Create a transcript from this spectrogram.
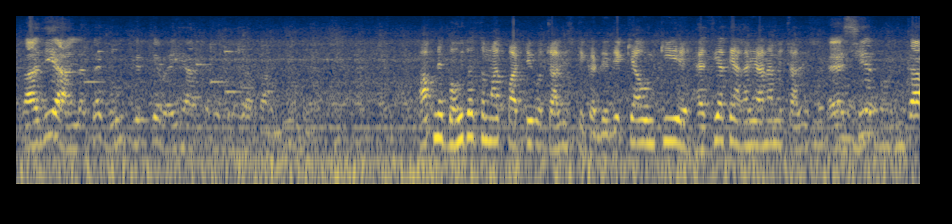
तो आज ये हालत है, घूम फिर के वही आकर काम आपने बहुजन समाज पार्टी को 40 टिकट दे दिए क्या उनकी ये हैसियत है हरियाणा में 40 हैसियत उनका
